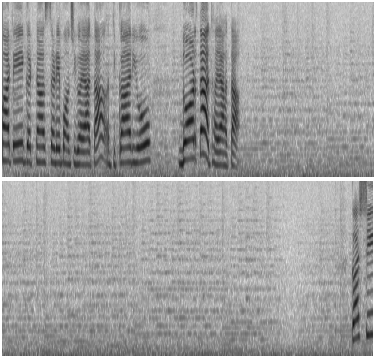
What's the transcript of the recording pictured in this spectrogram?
માટે ઘટના સ્થળે પહોંચી ગયા હતા. અધિકારીઓ દોડતા થયા હતા. કચ્છથી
